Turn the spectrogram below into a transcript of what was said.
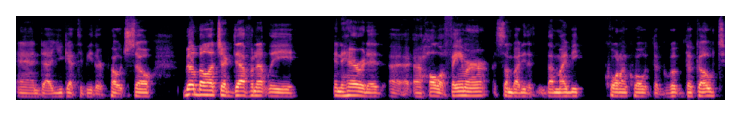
and uh, you get to be their coach. So Bill Belichick definitely inherited a, a Hall of Famer, somebody that, that might be quote unquote the the goat.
